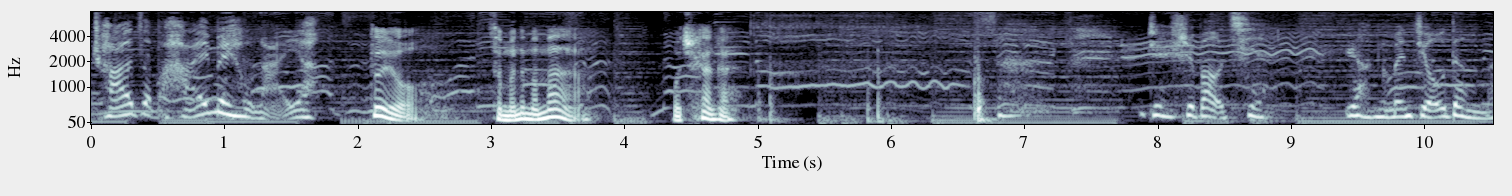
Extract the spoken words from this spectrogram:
茶怎么还没有来呀？对哦，怎么那么慢啊？我去看看。真是抱歉，让你们久等了。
